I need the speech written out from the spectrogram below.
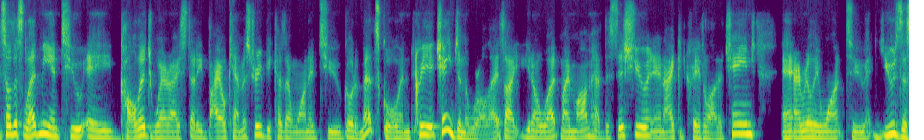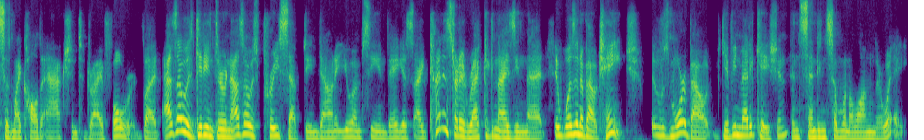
So this led me into a college where i studied biochemistry because i wanted to go to med school and create change in the world. I thought you know what? My mom had this issue and i could create a lot of change and I really want to use this as my call to action to drive forward. But as I was getting through and as I was precepting down at UMC in Vegas, I kind of started recognizing that it wasn't about change. It was more about giving medication and sending someone along their way.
